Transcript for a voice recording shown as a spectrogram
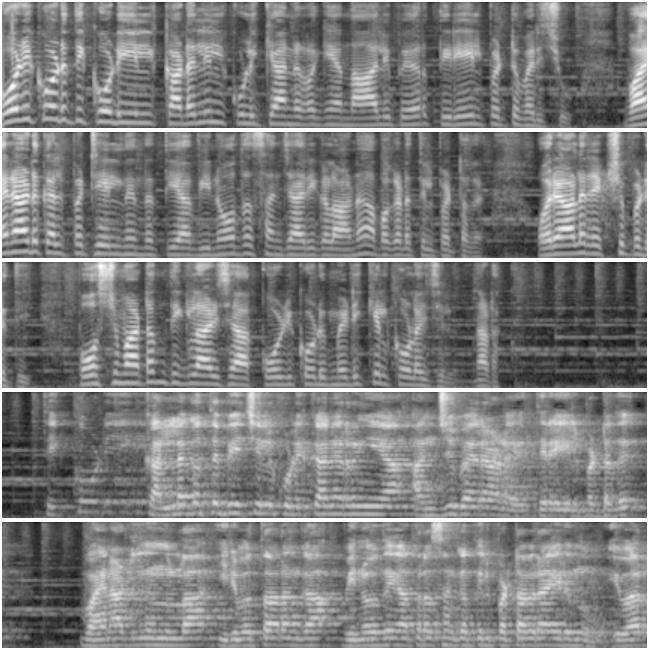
കോഴിക്കോട് തിക്കോടിയിൽ കടലിൽ കുളിക്കാനിറങ്ങിയ നാല് പേർ തിരയിൽപ്പെട്ട് മരിച്ചു. വയനാട് കൽപ്പറ്റയിൽ നിന്നെത്തിയ വിനോദസഞ്ചാരികളാണ് അപകടത്തിൽപ്പെട്ടത്. ഒരാളെ രക്ഷപ്പെടുത്തി. പോസ്റ്റ്മോർട്ടം തിങ്കളാഴ്ച കോഴിക്കോട് മെഡിക്കൽ കോളേജിൽ നടക്കും. തിക്കോടി കല്ലകത്ത് ബീച്ചിൽ കുളിക്കാനിറങ്ങിയ അഞ്ചു പേരാണ് തിരയിൽപ്പെട്ടത്. വയനാട്ടിൽ നിന്നുള്ള ഇരുപത്തി അംഗ വിനോദയാത്രാ സംഘത്തിൽപ്പെട്ടവരായിരുന്നു ഇവർ.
